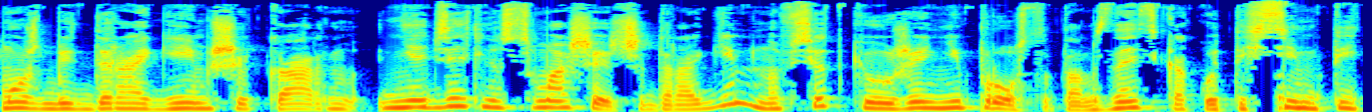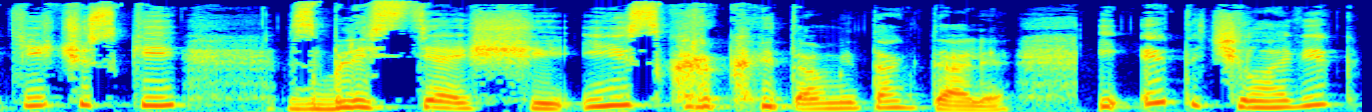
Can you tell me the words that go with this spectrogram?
может быть, дорогим, шикарным. Не обязательно сумасшедше дорогим, но все таки уже не просто там, знаете, какой-то синтетический, с блестящей искоркой там и так далее. И это человек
